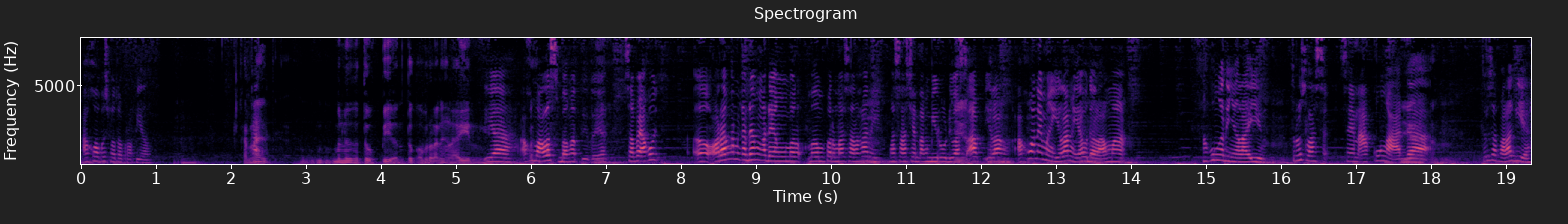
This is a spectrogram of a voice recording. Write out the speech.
aku hapus foto profil hmm. karena menutupi untuk obrolan yang lain gitu. Iya, aku males banget gitu ya. Sampai aku eh, orang kan kadang ada yang mempermasalahkan nih masalah centang biru di Iya. WhatsApp hilang. Aku kan emang hilang ya udah lama. Aku nggak dinyalain. Terus lah sen aku nggak ada. Iya, hmm. Terus apa lagi ya?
